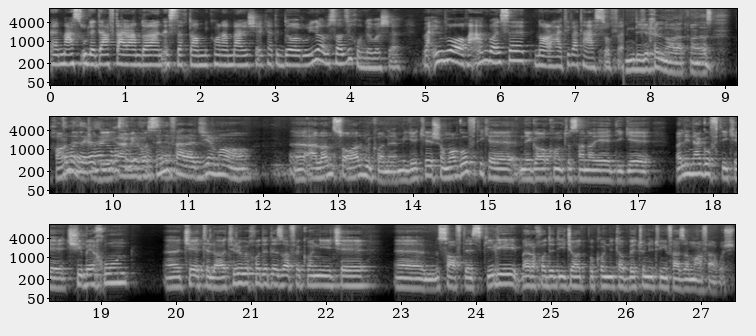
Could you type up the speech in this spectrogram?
مسئول دفترم دارن استخدام می‌کنن برای شرکت دارویی داروسازی خونده باشه. و این واقعا باعث ناراحتی و تاسفه دیگه خیلی ناراحت کننده است. خانم امیر حسین فرجی ما الان سوال می‌کنه. میگه که شما گفتی که نگاه کن تو صنایع دیگه ولی نگفتی که چی بخون چه اطلاعاتی رو به خودت اضافه کنی چه soft skill ی برای خودت ایجاد بکنی تا بتونی تو این فضا موفق باشی.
